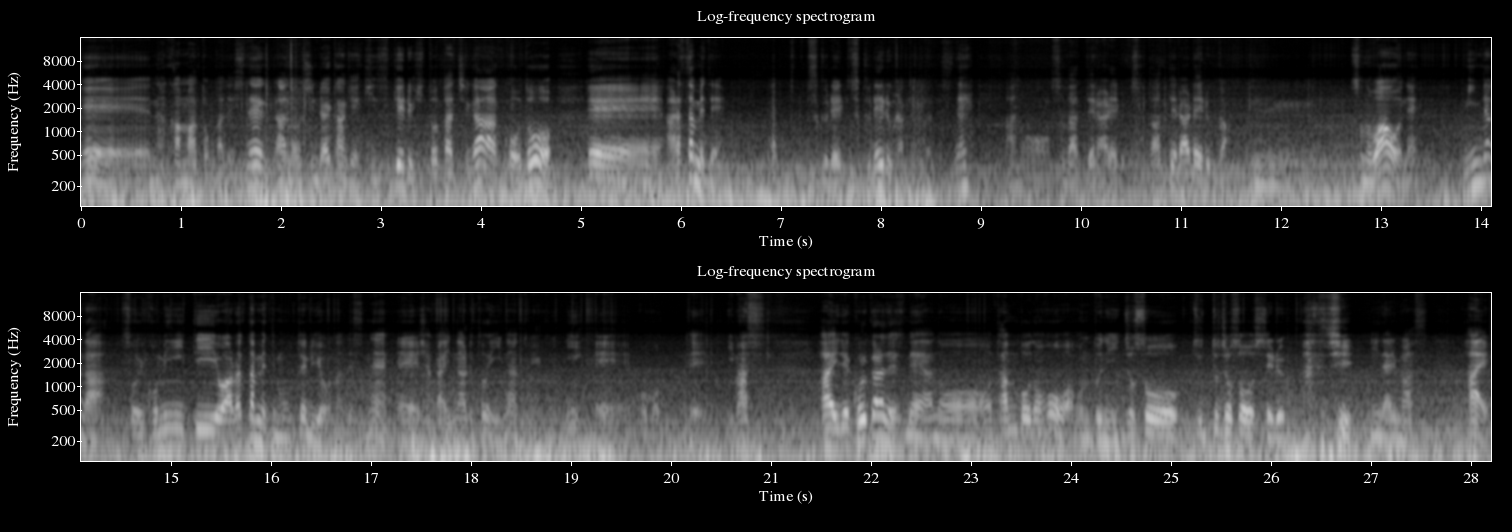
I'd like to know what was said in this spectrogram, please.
えー、仲間とかですねあの信頼関係を築ける人たちが行動を、えー、改めて作れる作れるかというかですねあの育てられる育てられるかうんその輪をねみんながそういうコミュニティを改めて持てるようなですね、えー、社会になるといいなというふうに、えー、思っています。はい。で、これからですね、あのー、田んぼの方は本当に除草、ずっと除草してる感じになります。はい。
